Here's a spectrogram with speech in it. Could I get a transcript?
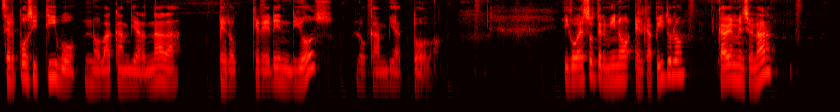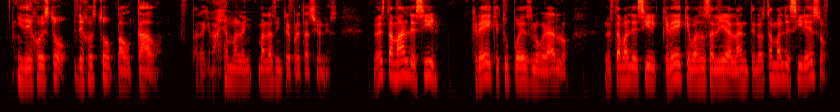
Ser positivo no va a cambiar nada pero creer en Dios lo cambia todo. Y con eso termino el capítulo. Cabe mencionar Y dejo esto, dejo esto pautado para que no haya malas interpretaciones. No está mal decir, cree que tú puedes lograrlo. No está mal decir, cree que vas a salir adelante. No está mal decir eso.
